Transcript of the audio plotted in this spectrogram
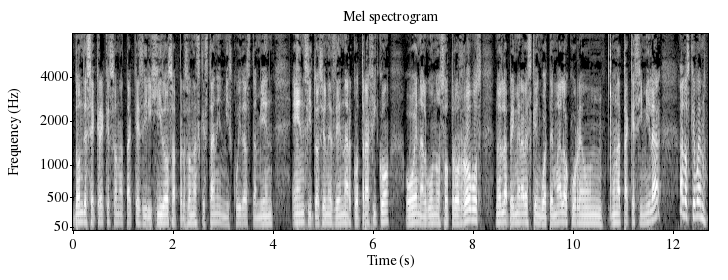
donde se cree que son ataques dirigidos a personas que están inmiscuidas también en situaciones de narcotráfico o en algunos otros robos. No es la primera vez que en Guatemala ocurre un, un ataque similar, a los que, bueno,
